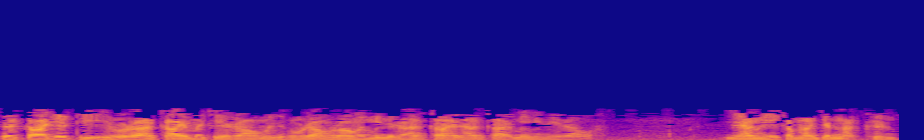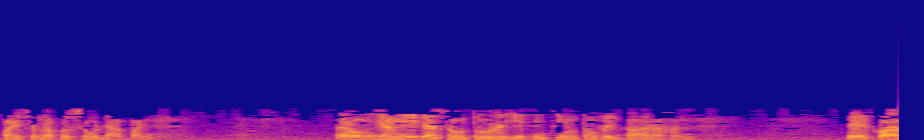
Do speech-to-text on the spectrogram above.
สกายยติเห็นว่าร่างกายไม่ใช่เรา ไม่ใช่ของเรา เราไม่มีในร่างกาย ร่างกายไม่มีในเรา อย่างนี้กำลังจะหนักเกินไปสำหรับพระโสดาบันอารมณ์อย่างนี้ถ้าทรงตัวละเอียดจริง ๆ ต้องเป็นพระอรหันต์ แต่ความ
